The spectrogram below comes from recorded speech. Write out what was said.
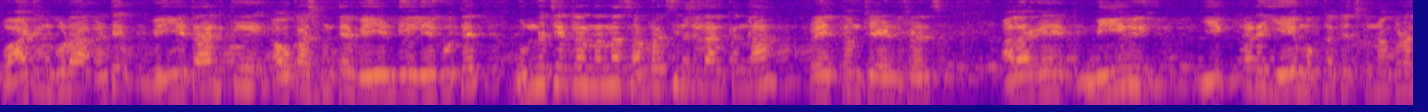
వాటిని కూడా అంటే వేయటానికి అవకాశం ఉంటే వేయండి లేకపోతే ఉన్న చెట్లనన్నా సంరక్షించడానికన్నా ప్రయత్నం చేయండి ఫ్రెండ్స్. అలాగే మీరు ఎక్కడ ఏ మొక్క తెచ్చుకున్నా కూడా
